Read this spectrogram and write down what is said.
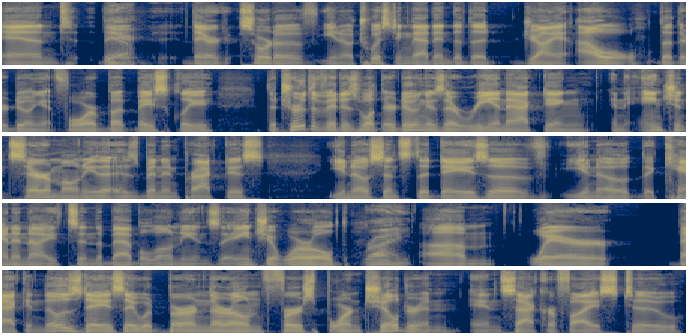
And they're they're sort of, you know, twisting that into the giant owl that they're doing it for. But basically the truth of it is what they're doing is they're reenacting an ancient ceremony that has been in practice you know, since the days of, you know, the Canaanites and the Babylonians, the ancient world, right. um, where back in those days they would burn their own firstborn children in sacrifice to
